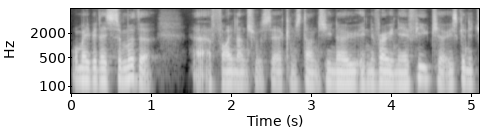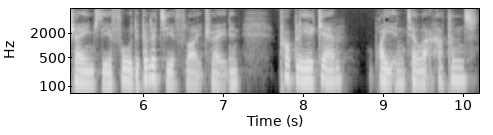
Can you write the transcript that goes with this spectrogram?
or maybe there's some other uh, financial circumstance you know in the very near future is going to change the affordability of flight training, probably again wait until that happens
